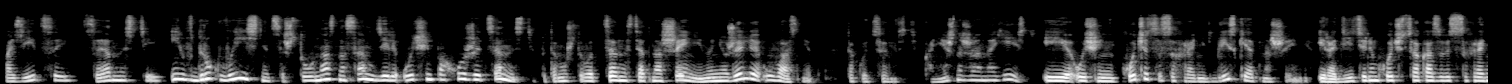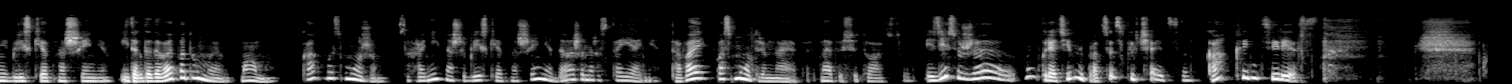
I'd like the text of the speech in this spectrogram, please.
позиций, ценностей. И вдруг выяснится, что у нас на самом деле очень похожие ценности, потому что вот ценность отношений, ну неужели у вас нет? Такой ценности? Конечно же, она есть. И очень хочется сохранить близкие отношения. И родителям хочется, оказывается, сохранить близкие отношения. И тогда давай подумаем, мама, как мы сможем сохранить наши близкие отношения даже на расстоянии? Давай посмотрим на это, на эту ситуацию. И здесь уже ну, креативный процесс включается. Как интересно.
